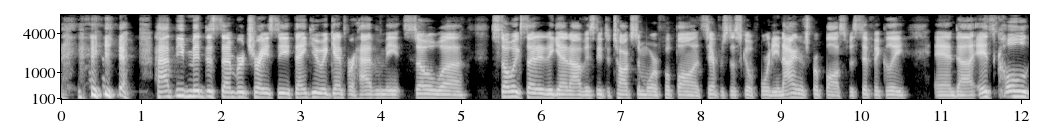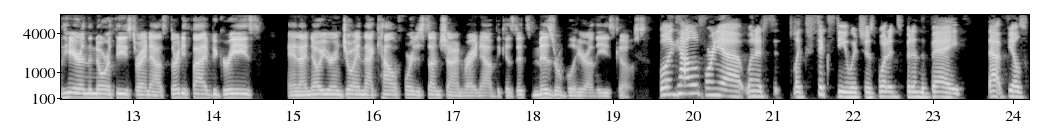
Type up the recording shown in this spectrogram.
yeah. Happy mid December, Tracy. Thank you again for having me. So, uh, so excited again, obviously, to talk some more football and San Francisco 49ers football specifically. And uh, it's cold here in the Northeast right now. It's 35 degrees. And I know you're enjoying that California sunshine right now because it's miserable here on the East Coast. Well, in California, when it's like 60, which is what it's been in the Bay, that feels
